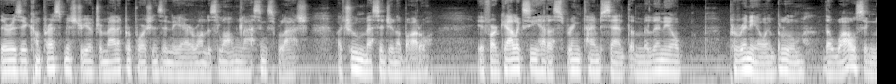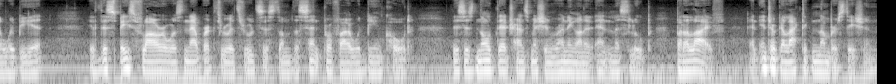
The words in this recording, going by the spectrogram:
There is a compressed mystery of dramatic proportions in the air around this long lasting splash, a true message in a bottle. If our galaxy had a springtime scent, a millennial perennial in bloom, the wow signal would be it. If this space flower was networked through its root system, the scent profile would be in code. This is no dead transmission running on an endless loop, but alive, an intergalactic number station,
